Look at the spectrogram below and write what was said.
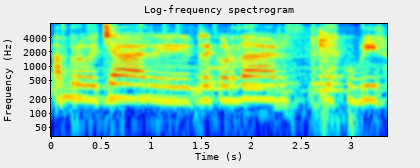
aprovechar, eh, recordar, descubrir.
